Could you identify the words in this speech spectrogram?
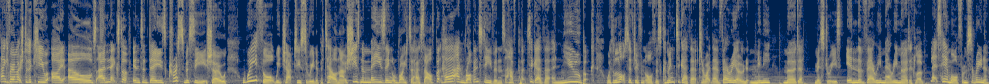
Thank you very much to the QI Elves. And next up in today's Christmassy show, we thought we'd chat to Serena Patel. Now, she's an amazing writer herself, but her and Robin Stevens have put together a new book with lots of different authors coming together to write their very own mini murder mysteries in the Very Merry Murder Club. Let's hear more from Serena.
